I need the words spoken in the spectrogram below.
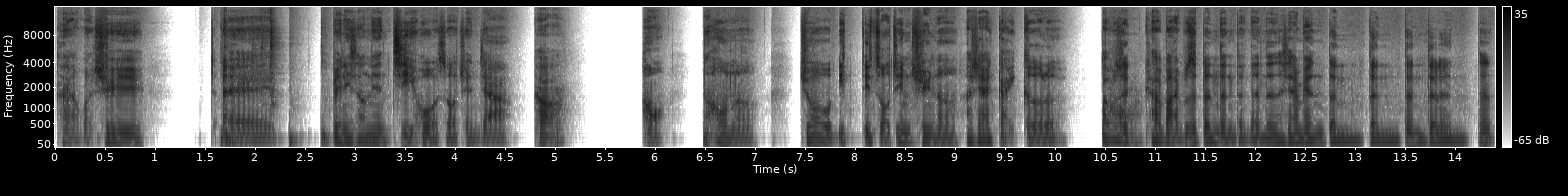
哎，我去哎便利商店寄货的时候，全家好，好，然后呢，就一一走进去呢，他现在改歌了。他不是，他本来不是噔噔噔噔噔，他现在变成噔噔噔噔噔噔。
